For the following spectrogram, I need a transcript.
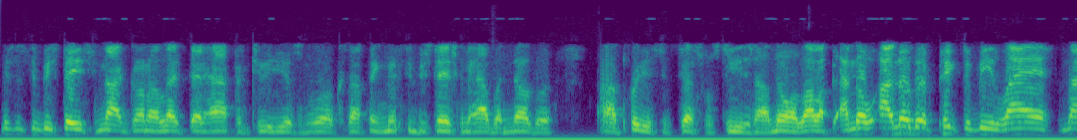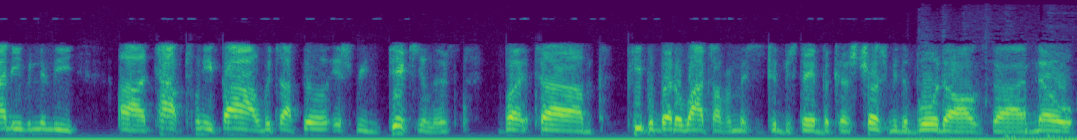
Mississippi State's not gonna let that happen two years in a row because I think Mississippi State's gonna have another uh, pretty successful season. I know a lot of I know I know they're picked to be last, not even in the uh, top 25, which I feel is ridiculous. But um, people better watch out for Mississippi State because trust me, the Bulldogs uh, know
